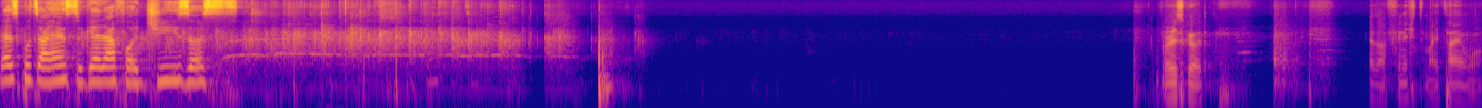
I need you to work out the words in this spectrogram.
Let's put our hands together for Jesus. Praise God. As I finished my time, oh,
